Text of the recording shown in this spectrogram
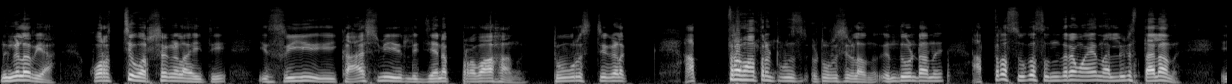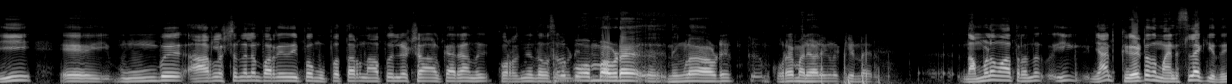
നിങ്ങളറിയാം കുറച്ച് വർഷങ്ങളായിട്ട് ഈ ശ്രീ കാശ്മീരിൽ ജനപ്രവാഹമാണ് ടൂറിസ്റ്റുകളെ അത്രമാത്രം ടൂറിസ്റ്റ് ടൂറിസ്റ്റുകളാണ് എന്തുകൊണ്ടാണ് അത്ര സുഖസുന്ദരമായ നല്ലൊരു സ്ഥലമാണ്. ഈ മുമ്പ് ആറ് ലക്ഷം നിലം പറഞ്ഞത് ഇപ്പോൾ മുപ്പത്താറ് നാൽപ്പത് ലക്ഷം ആൾക്കാരാണ് കുറഞ്ഞ ദിവസം പോകുമ്പോൾ അവിടെ നിങ്ങൾ അവിടെ കുറേ മലയാളികളൊക്കെ ഉണ്ടായിരുന്നു. നമ്മൾ മാത്രം ഈ ഞാൻ കേട്ടത് മനസ്സിലാക്കിയത്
